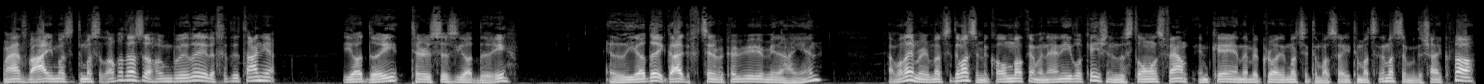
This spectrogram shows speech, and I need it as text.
Whereas, Va'ayi Masit, Masit, Lachadas, Hum Bele, the Chiditanya. Yodoi, Terry says Yodoi. El Yodoi, Gag Chitzin V'Kavir Minayin. Amalem, Matzi Tamasim, Mikol Malkim, in any location, the stone was found. MK, and then Mikro, Matzi Tamasai, Tamatzi Tamasim, with the Shai Kra.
